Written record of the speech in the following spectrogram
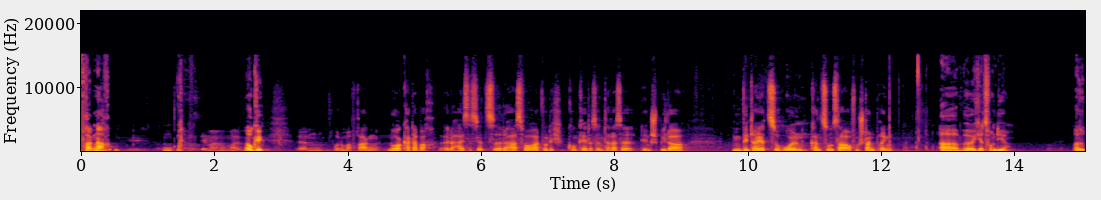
Frag nach. Okay. Ähm, ich wollte mal fragen, Noah Katterbach, äh, da heißt es jetzt, äh, der HSV hat wirklich konkretes Interesse, den Spieler im Winter jetzt zu holen. Kannst du uns da auf den Stand bringen? Äh, Höre ich jetzt von dir. Also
